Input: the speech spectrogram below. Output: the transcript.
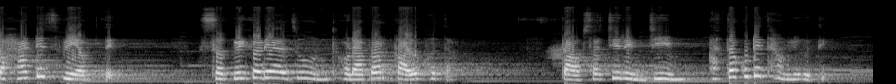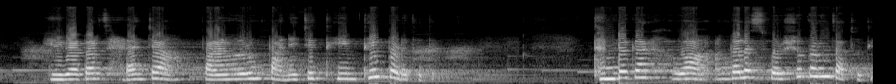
पहाटेच प्रिया उठते सगळीकडे अजून थोडाफार काळोख होता. पावसाची रिमझिम आता कुठे थांबली होती? हिरव्यागार झाडांच्या पानांवरून पाण्याचे थेंब थेंब पडत होते. थंडगार हवा अंगाला स्पर्श करून जात होती.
